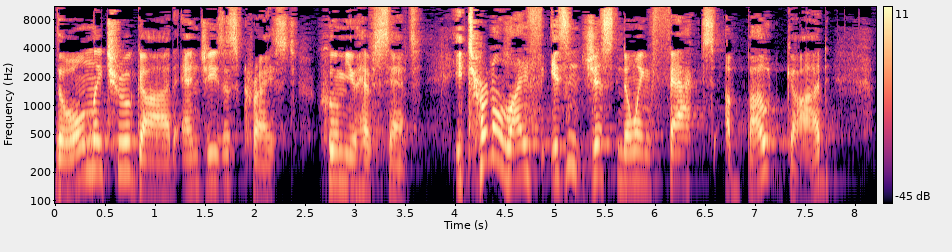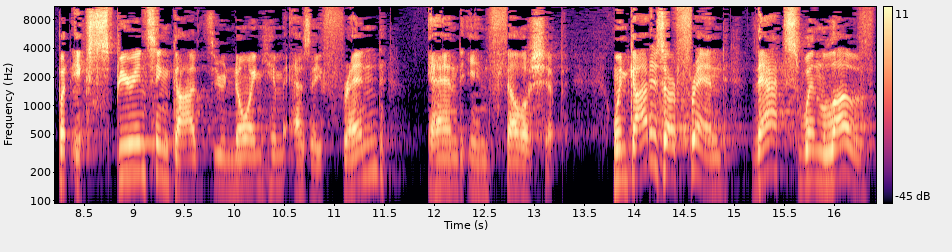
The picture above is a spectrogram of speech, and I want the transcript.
the only true God, and Jesus Christ, whom you have sent. Eternal life isn't just knowing facts about God, but experiencing God through knowing Him as a friend and in fellowship. When God is our friend, that's when love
